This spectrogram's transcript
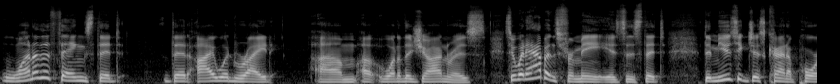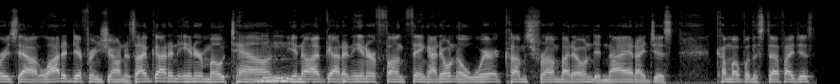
one of the things that that I would write, um, uh, one of the genres. See, what happens for me is is that the music just kind of pours out a lot of different genres. I've got an inner Motown, Mm-hmm. you know, I've got an inner funk thing. I don't know where it comes from, but I don't deny it. I just come up with the stuff. I just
